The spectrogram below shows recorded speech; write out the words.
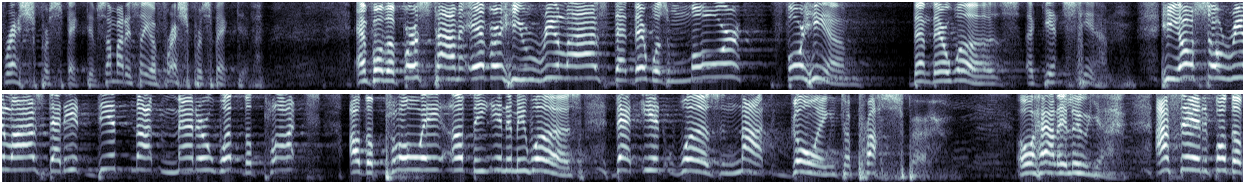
fresh perspective. Somebody say a fresh perspective. And for the first time ever, he realized that there was more for him than there was against him. He also realized that it did not matter what the plots or the ploy of the enemy was, that it was not going to prosper. Oh, hallelujah. I said for the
